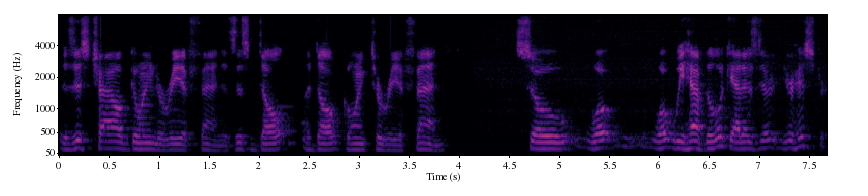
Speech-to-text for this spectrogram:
Is this child going to reoffend? Is this adult, adult going to reoffend? So what what we have to look at is their, your history.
